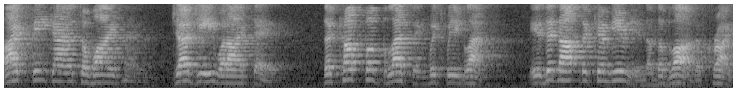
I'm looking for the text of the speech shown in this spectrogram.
I speak as to wise men. Judge ye what I say. The cup of blessing which we bless, is it not the communion of the blood of Christ?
